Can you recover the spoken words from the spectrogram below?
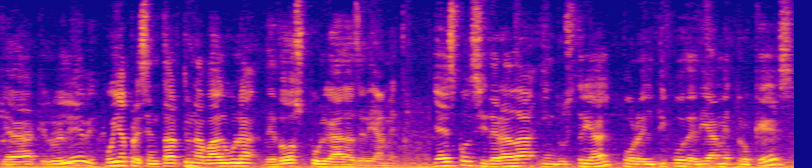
que haga que lo eleve. Voy a presentarte una válvula de 2 pulgadas de diámetro. Ya es considerada industrial por el tipo de diámetro que es.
